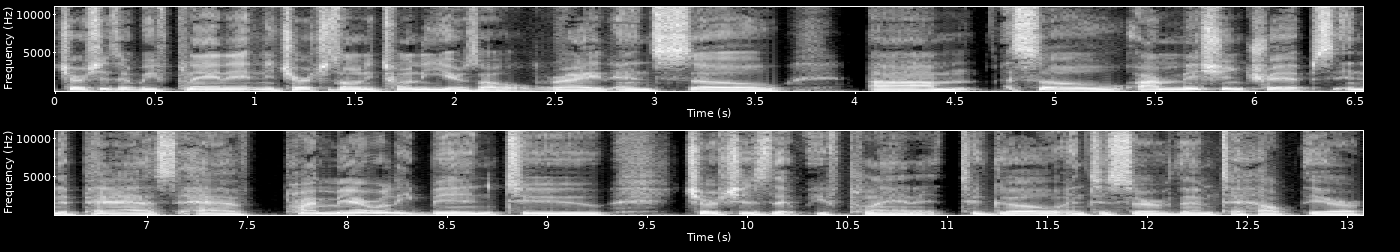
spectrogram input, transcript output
Churches that we've planted and the church is only 20 years old, right? And so um, so our mission trips in the past have primarily been to churches that we've planted to go and to serve them, to help their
